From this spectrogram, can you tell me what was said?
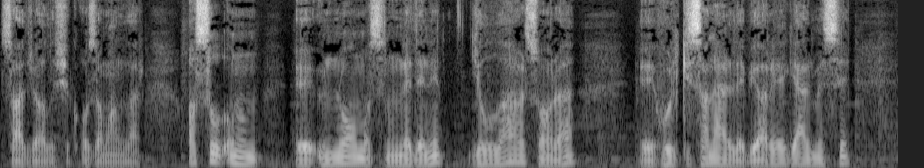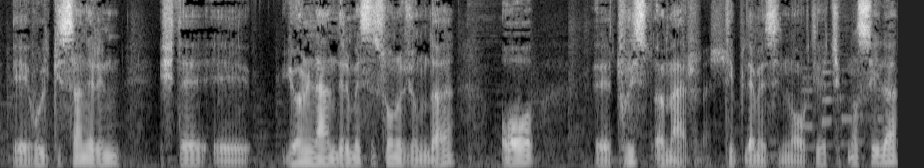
Sadri Alışık o zamanlar. Asıl onun e, ünlü olmasının nedeni yıllar sonra e, Hulki Saner'le bir araya gelmesi, e, Hulki Saner'in işte e, yönlendirmesi sonucunda o e, turist Ömer, Ömer. tiplemesinin ortaya çıkmasıyla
